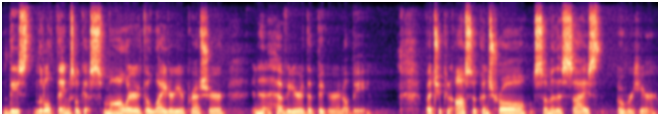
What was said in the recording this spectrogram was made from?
these little things will get smaller the lighter your pressure, and the heavier the bigger it'll be. But you can also control some of the size over here.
